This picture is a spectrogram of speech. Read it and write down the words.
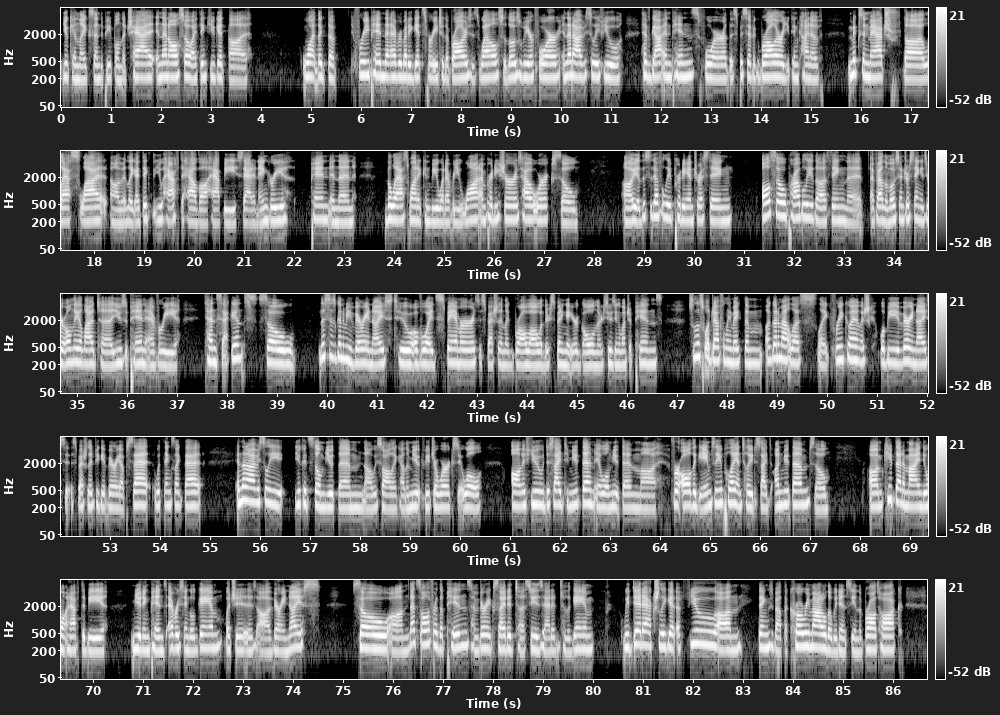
you can like send to people in the chat and then also i think you get the one like the free pin that everybody gets for each of the brawlers as well so those will be your four and then obviously if you have gotten pins for the specific brawler you can kind of mix and match the last slot um, and like i think that you have to have a happy sad and angry pin and then the last one, it can be whatever you want. I'm pretty sure is how it works. So, uh, yeah, this is definitely pretty interesting. Also, probably the thing that I found the most interesting is you're only allowed to use a pin every 10 seconds. So, this is going to be very nice to avoid spammers, especially in like Brawl Ball when they're spinning at your goal and they're just using a bunch of pins. So this will definitely make them a good amount less like frequent, which will be very nice, especially if you get very upset with things like that. And then obviously you could still mute them. Uh, we saw like how the mute feature works. It will, um, if you decide to mute them, it will mute them uh, for all the games that you play until you decide to unmute them. So um, keep that in mind. You won't have to be muting pins every single game, which is uh, very nice. So um, that's all for the pins. I'm very excited to see these added to the game. We did actually get a few um, things about the Crow remodel that we didn't see in the Brawl Talk.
